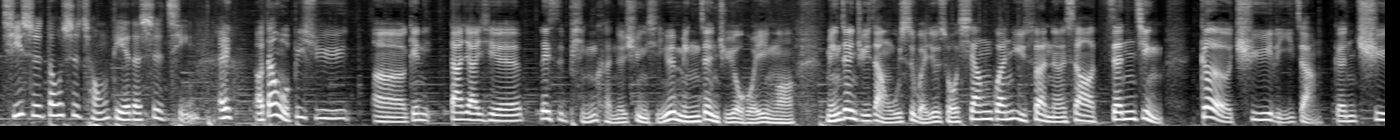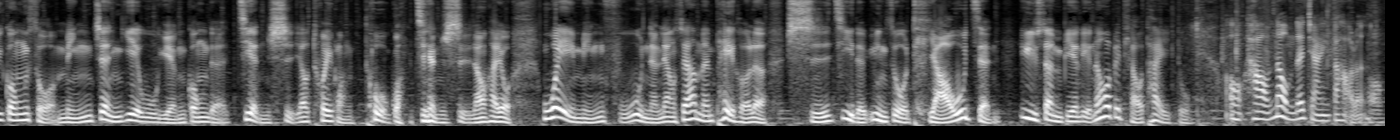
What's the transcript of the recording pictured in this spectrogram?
其实都是重叠的事情。哎，呃，但我必须呃给你大家一些类似平衡的讯息，因为民政局有回应哦。民政局长吴世伟就说，相关预算呢是要增进各区里长跟区公所民政业务员工的见识，要推广拓广见识，然后还有为民服务能量，所以他们配合了实际的运作，调整预算编列，那会不会调太多？哦，好，那我们再讲一个好了。好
